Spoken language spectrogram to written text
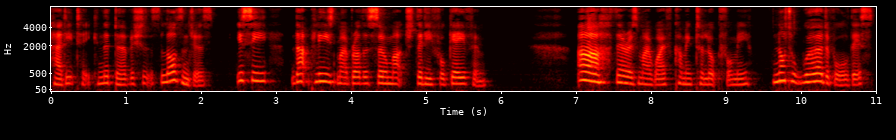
had he taken the dervish's lozenges. You see, that pleased my brother so much that he forgave him. Ah, there is my wife coming to look for me. Not a word of all this.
